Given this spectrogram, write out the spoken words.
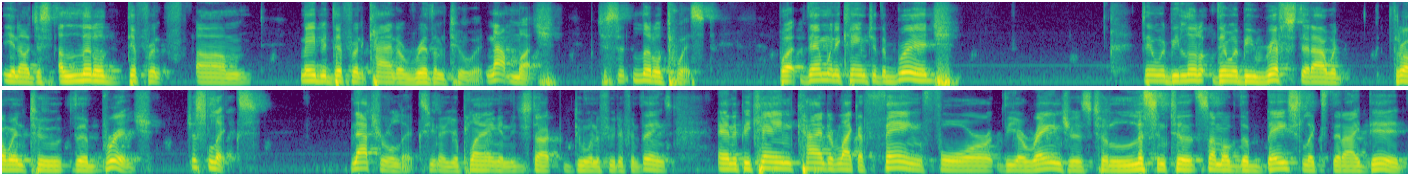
you know just a little different um, maybe a different kind of rhythm to it. Not much, just a little twist. But then when it came to the bridge, there would be little there would be riffs that I would throw into the bridge, just licks natural licks. You know, you're playing and you start doing a few different things. And it became kind of like a thing for the arrangers to listen to some of the bass licks that I did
